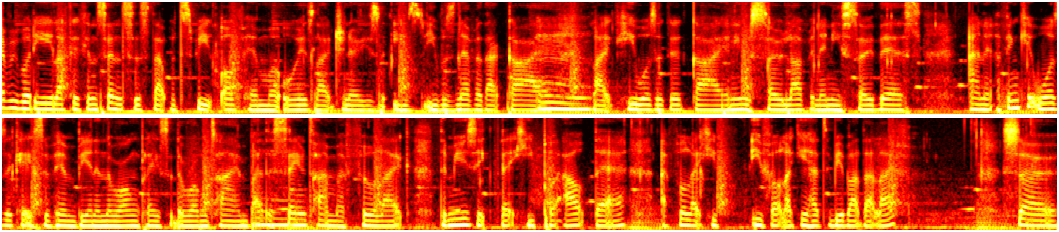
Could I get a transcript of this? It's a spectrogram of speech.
Everybody, like a consensus that would speak of him, were always like, you know, he's, he's he was never that guy. Like he was a good guy, and he was so loving, and he's so this." and I think it was a case of him being in the wrong place at the wrong time. But at the same time, I feel like the music that he put out there, I feel like he he felt like he had to be about that life. So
